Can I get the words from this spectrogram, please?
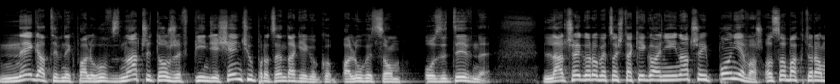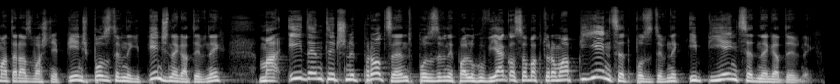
negatywnych paluchów, znaczy to, że w 50% jego paluchy są pozytywne. Dlaczego robię coś takiego, a nie inaczej? Ponieważ osoba, która ma teraz właśnie 5 pozytywnych i 5 negatywnych, ma identyczny procent pozytywnych paluchów jak osoba, która ma 500 pozytywnych i 500 negatywnych.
